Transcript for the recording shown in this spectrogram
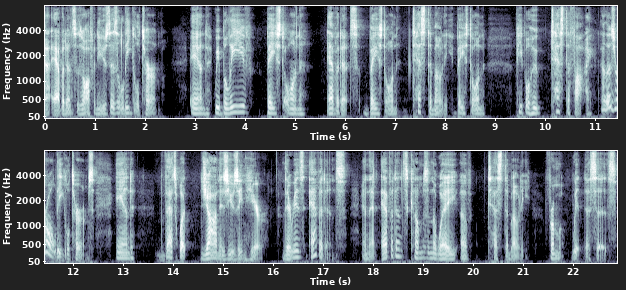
Now, evidence is often used as a legal term, and we believe based on evidence, based on testimony, based on people who testify. Now, those are all legal terms, and that's what John is using here. There is evidence, and that evidence comes in the way of testimony from witnesses.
